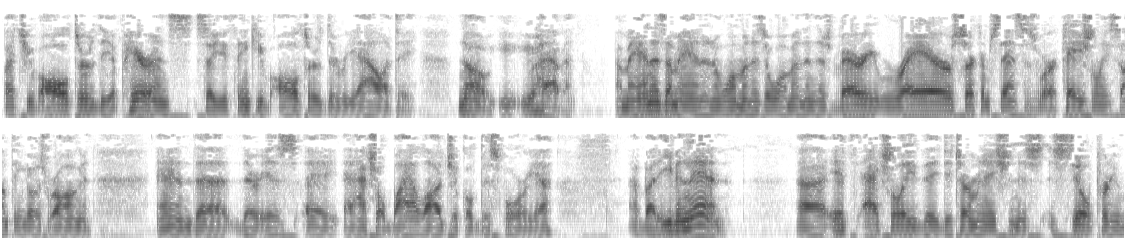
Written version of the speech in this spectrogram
But you've altered the appearance, so you think you've altered the reality. No, you, you haven't. A man is a man and a woman is a woman, and there's very rare circumstances where occasionally something goes wrong and and uh, there is a, an actual biological dysphoria. Uh, but even then, uh, it's actually the determination is, is still pretty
